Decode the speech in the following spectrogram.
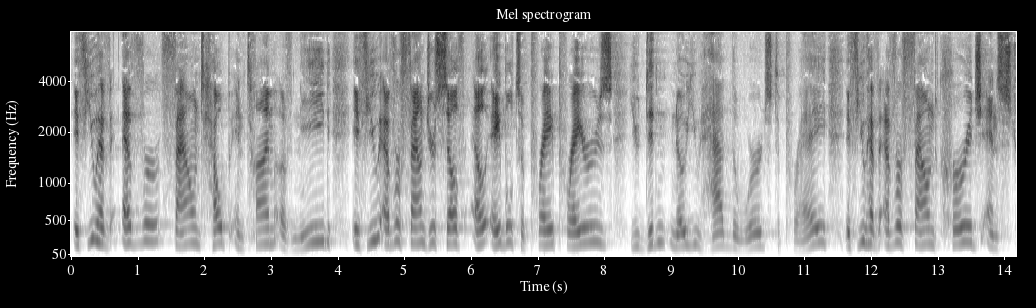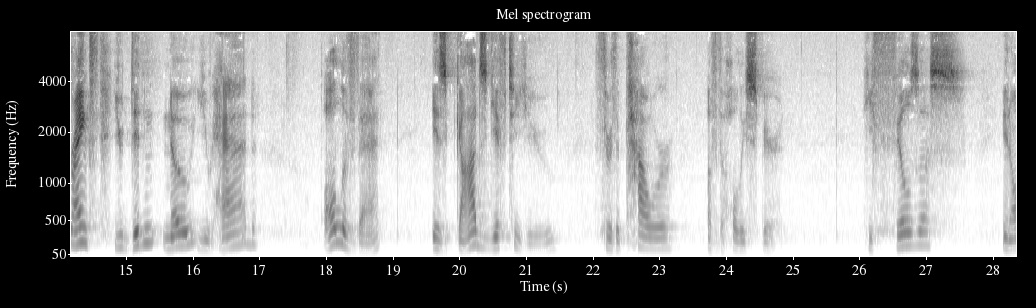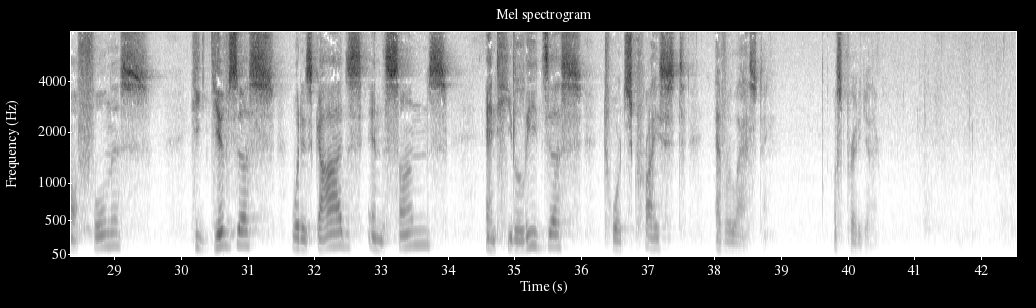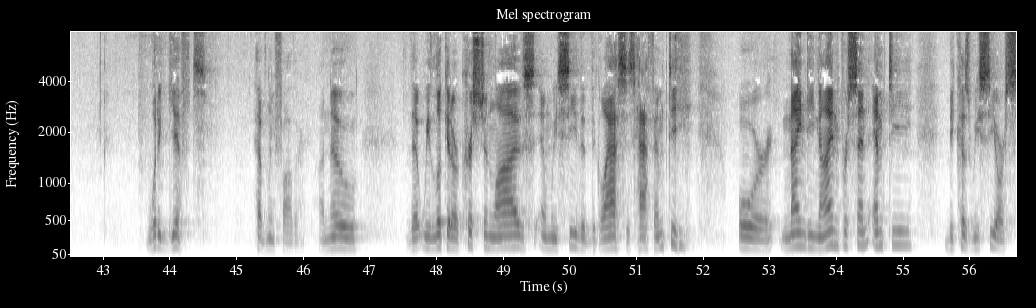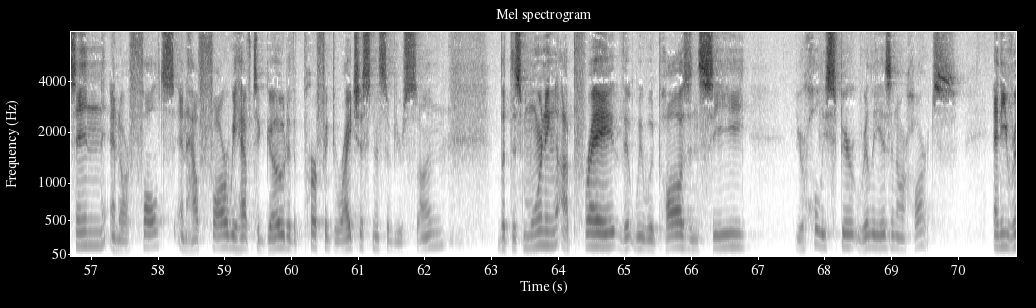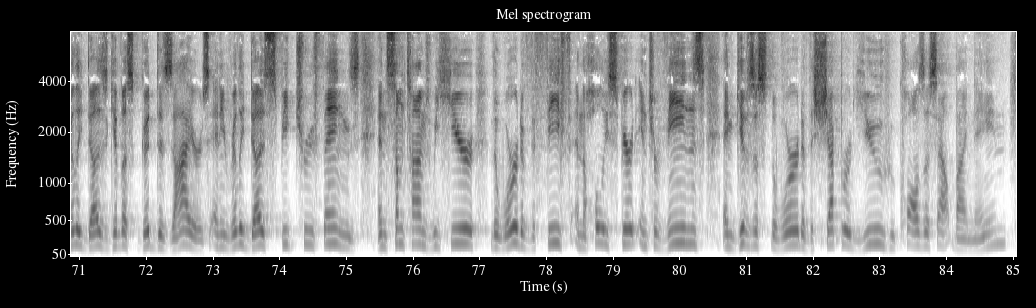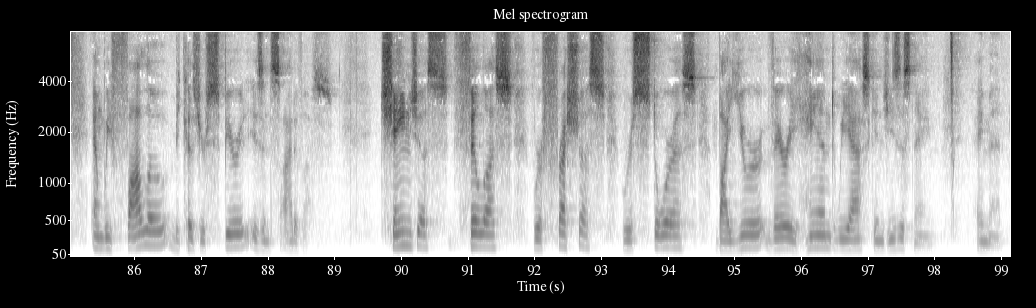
if you have ever found help in time of need, if you ever found yourself able to pray prayers you didn't know you had the words to pray, if you have ever found courage and strength you didn't know you had, all of that is God's gift to you through the power of the Holy Spirit. He fills us in all fullness he gives us what is God's and the Son's, and He leads us towards Christ everlasting. Let's pray together. What a gift, Heavenly Father. I know that we look at our Christian lives and we see that the glass is half empty or 99% empty because we see our sin and our faults and how far we have to go to the perfect righteousness of your Son. But this morning, I pray that we would pause and see your Holy Spirit really is in our hearts. And he really does give us good desires, and he really does speak true things. And sometimes we hear the word of the thief, and the Holy Spirit intervenes and gives us the word of the shepherd, you who calls us out by name. And we follow because your spirit is inside of us. Change us, fill us, refresh us, restore us by your very hand, we ask in Jesus' name. Amen.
